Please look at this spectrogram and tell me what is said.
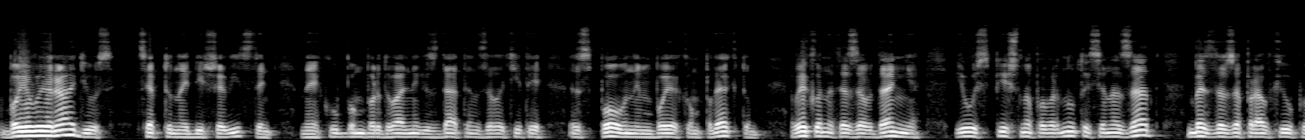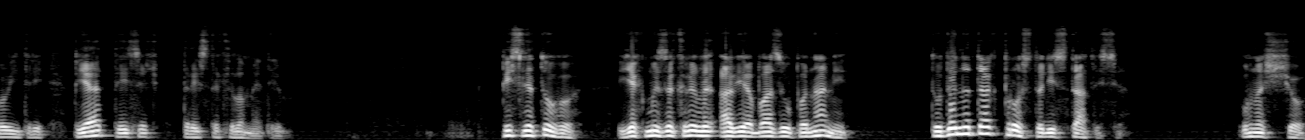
Бойовий радіус, цебто найбільша відстань, на яку бомбардувальник здатен залетіти з повним боєкомплектом, виконати завдання і успішно повернутися назад без дозаправки у повітрі 5300 кілометрів. Після того, як ми закрили авіабазу в Панамі, туди не так просто дістатися. У нас що?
